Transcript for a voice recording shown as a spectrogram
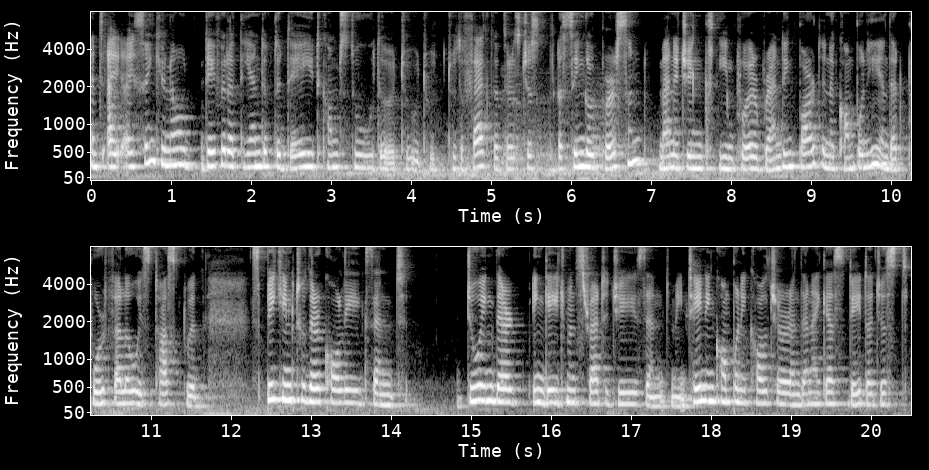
And I, I think, you know, David, at the end of the day, it comes to the, to, to, to the fact that there's just a single person managing the employer branding part in a company, and that poor fellow is tasked with speaking to their colleagues and doing their engagement strategies and maintaining company culture. And then I guess data just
